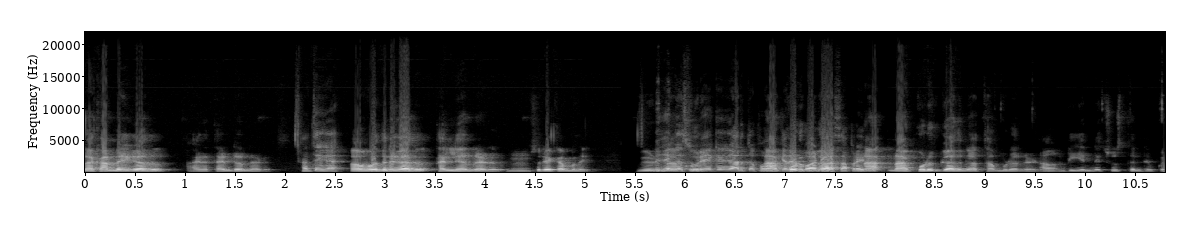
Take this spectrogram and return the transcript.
నాకు అన్నయ్య కాదు ఆయన తండ్రి అన్నాడు. అంతేగా. ఆ వదిన కాదు తల్లి అన్నాడు. సురేఖమ్మని సురేఖ గారితో నా కొడుకు కాదు నా తమ్ముడు అన్నాడు. అంటే ఎన్ని చూస్తుంటే ఒక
